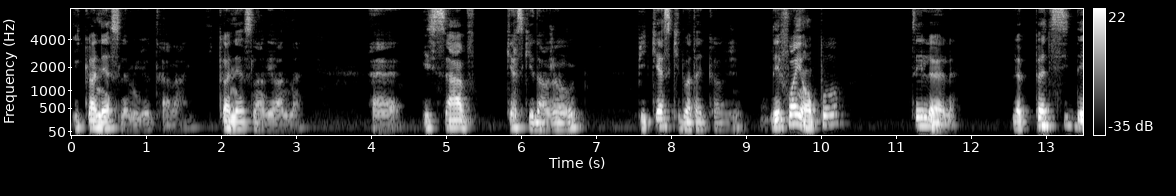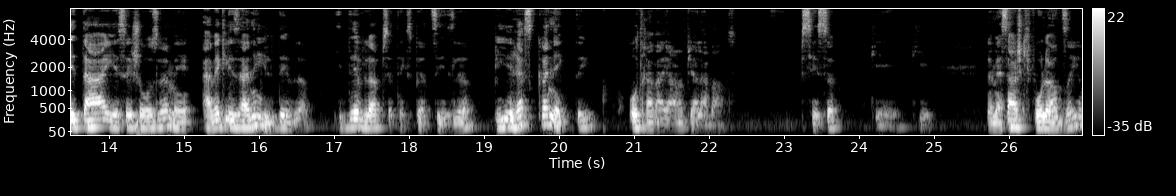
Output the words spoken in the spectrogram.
Ils connaissent le milieu de travail. Ils connaissent l'environnement. Euh, ils savent qu'est-ce qui est dangereux, puis qu'est-ce qui doit être corrigé. Des fois, ils ont pas, tu sais, le, le, le petit détail et ces choses-là, mais avec les années, ils le développent. Ils développent cette expertise-là, puis ils restent connectés aux travailleurs puis à la base. C'est ça qui est, qui est le message qu'il faut leur dire.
